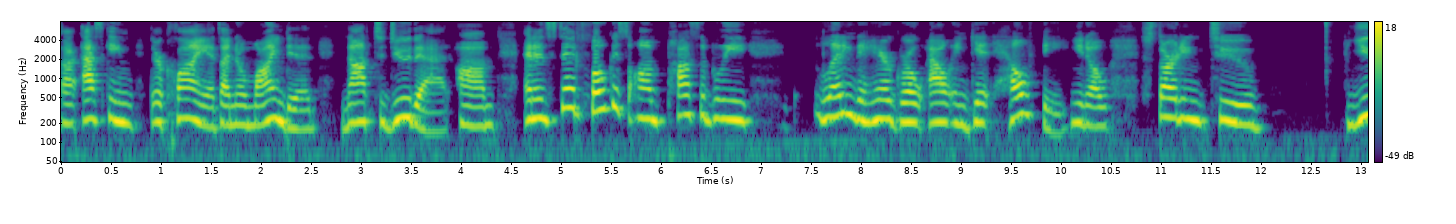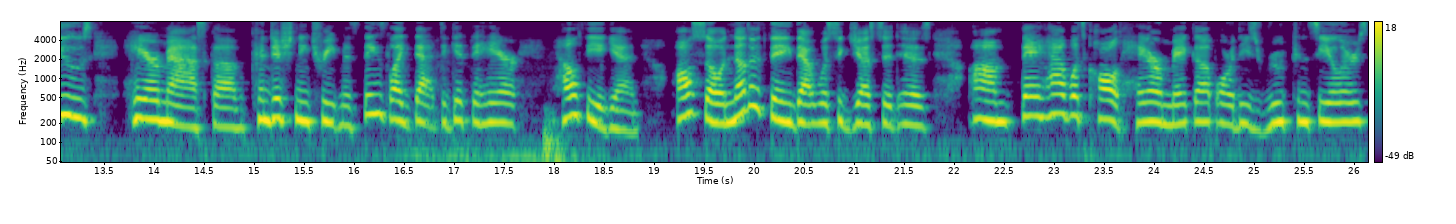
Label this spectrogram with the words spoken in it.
uh, asking their clients, I know mine did, not to do that. Um, and instead focus on possibly letting the hair grow out and get healthy, you know, starting to use hair mask, uh, conditioning treatments, things like that to get the hair healthy again. Also, another thing that was suggested is um, they have what's called hair makeup or these root concealers.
